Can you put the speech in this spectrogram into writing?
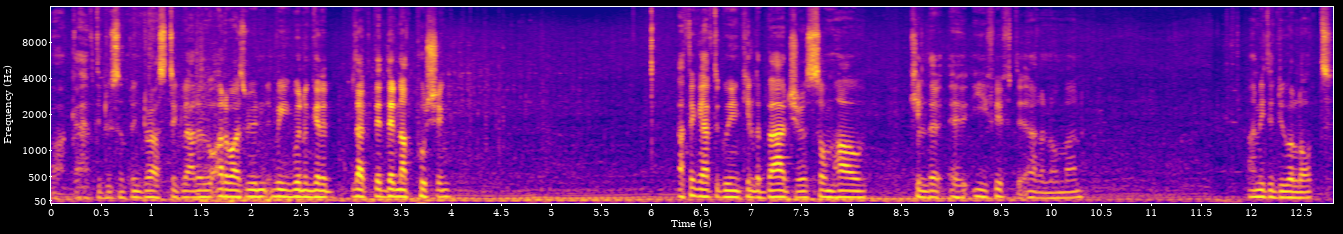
Fuck, I have to do something drastically, otherwise we, we wouldn't get it. Like, they're not pushing. I think I have to go in and kill the Badger, somehow kill the uh, E50. I don't know, man. I need to do a lot.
